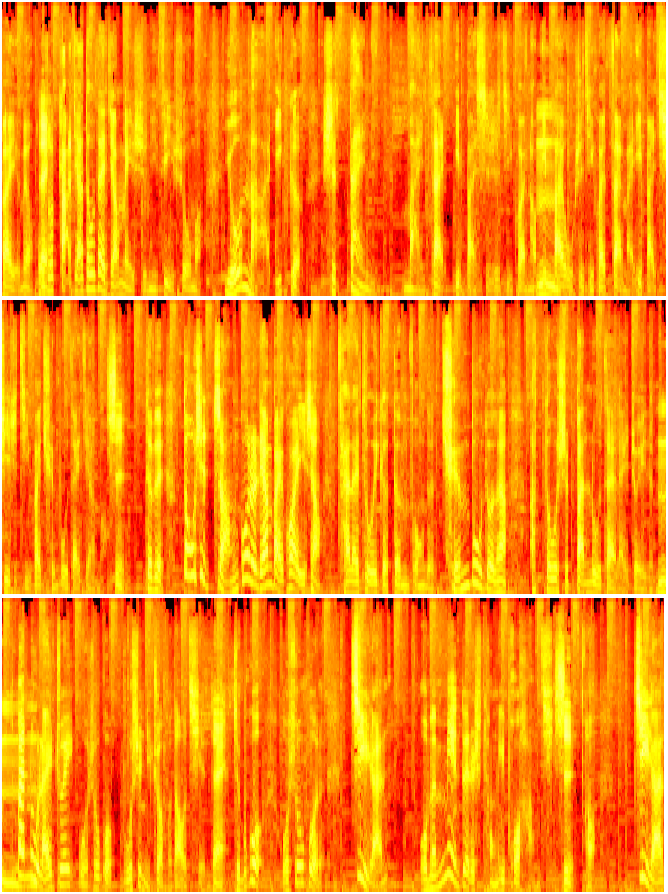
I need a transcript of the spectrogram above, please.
拜有没有？我说大家都在讲美食，你自己说嘛，有哪一个是带你？买在一百四十几块，然后一百五十几块再买一百七十几块，全部再加嘛？是对不对？都是涨过了两百块以上才来做一个跟风的，全部都怎么样啊？都是半路再来追的。嗯，半路来追，我说过不是你赚不到钱，对，只不过我说过了，既然我们面对的是同一波行情，是好。既然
